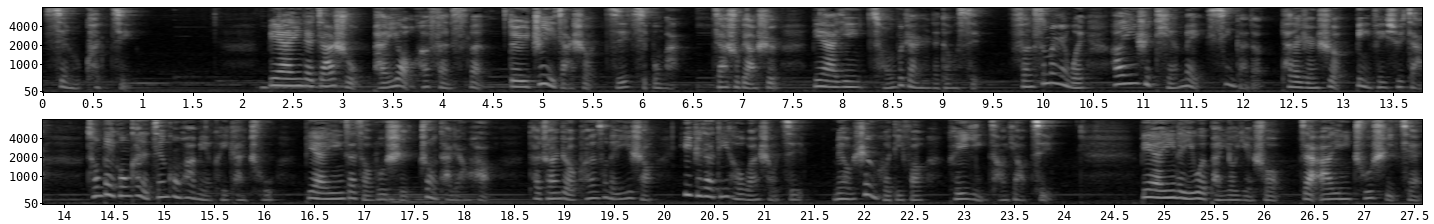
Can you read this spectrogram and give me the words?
陷入困境。卞爱英的家属、朋友和粉丝们对于这一假设极其不满。家属表示，卞爱英从不沾人的东西。粉丝们认为，阿英是甜美、性感的，她的人设并非虚假。从被公开的监控画面可以看出，卞爱英在走路时状态良好，她穿着宽松的衣裳，一直在低头玩手机，没有任何地方可以隐藏药剂。卞爱英的一位朋友也说。在阿英出事以前，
